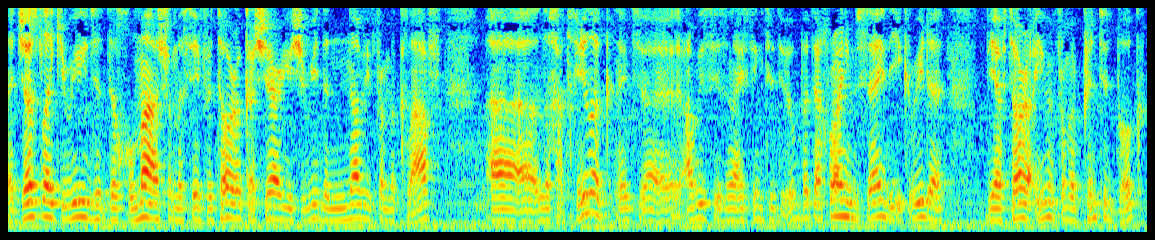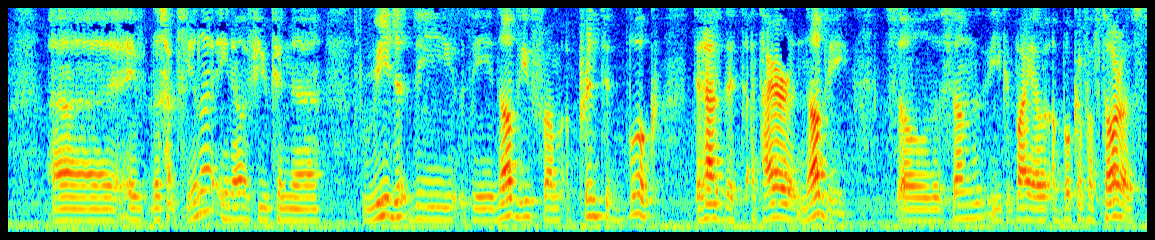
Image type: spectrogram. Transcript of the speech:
Uh, just like you read the Chumash from a Sefer Torah Kasher, you should read the Navi from a Klaf. Uh, it's uh, obviously it's a nice thing to do, but the Achronim say that you can read a, the Haftarah even from a printed book. Lechatchila, you know, if you can uh, read the the Navi from a printed book that has the entire Navi, so some you could buy a, a book of Haftarahs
